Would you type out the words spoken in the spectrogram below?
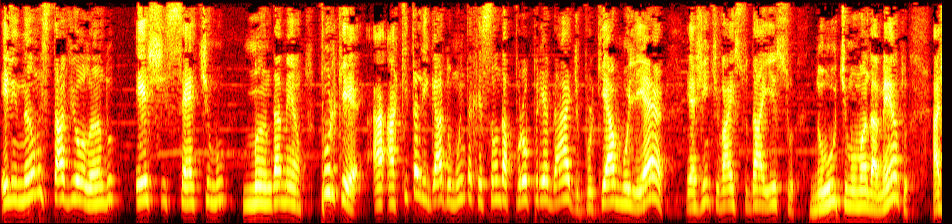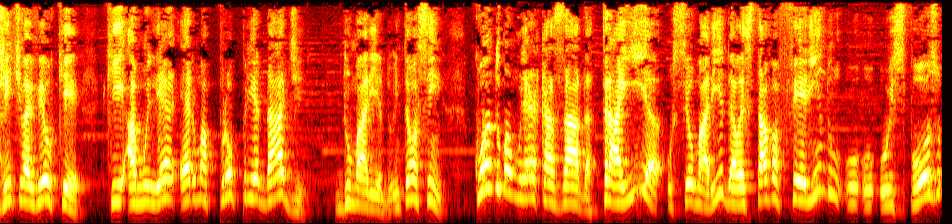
ele não está violando este sétimo mandamento. Por quê? A, aqui está ligado muito a questão da propriedade, porque a mulher, e a gente vai estudar isso no último mandamento, a gente vai ver o quê? Que a mulher era uma propriedade do marido. Então, assim, quando uma mulher casada traía o seu marido, ela estava ferindo o, o, o esposo,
